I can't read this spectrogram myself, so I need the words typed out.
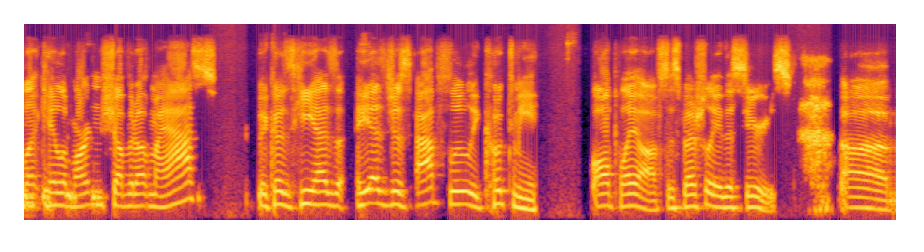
let Caleb Martin shove it up my ass because he has he has just absolutely cooked me all playoffs, especially this series. Uh,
